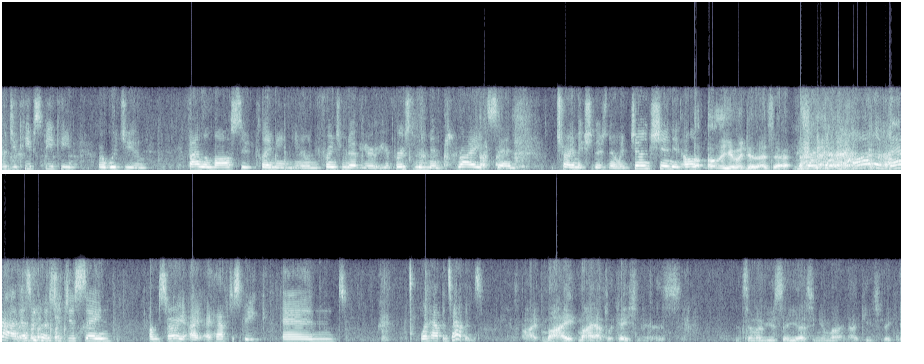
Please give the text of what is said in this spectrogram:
would you keep speaking, or would you file a lawsuit claiming, you know, infringement of your, your First Amendment rights and try to make sure there's no injunction and all, Only you would do that, Sarah. all of that as opposed to just saying, I'm sorry, I, I have to speak, and what happens, happens. Right, my, my application is, Did some of you say yes in your mind? I keep speaking.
